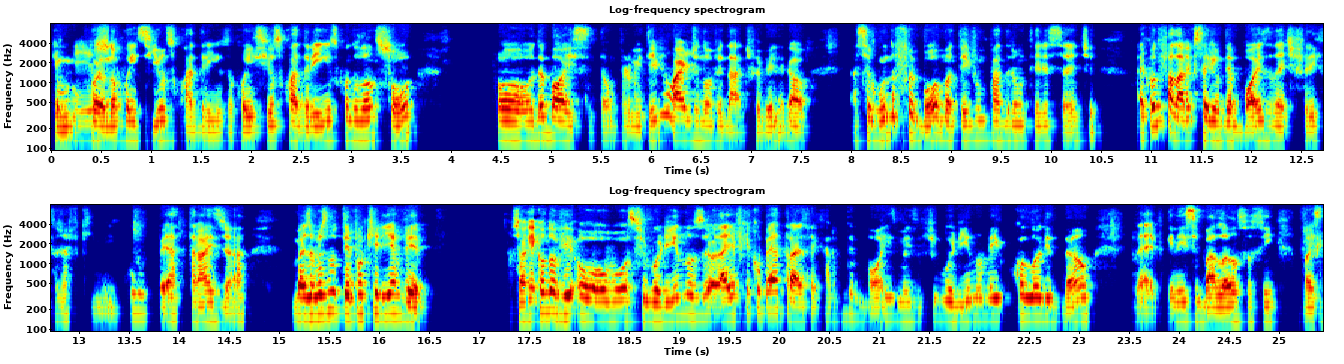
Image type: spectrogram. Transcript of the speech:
Porque, pô, eu não conhecia os quadrinhos. Eu conhecia os quadrinhos quando lançou o, The Boys. Então, para mim, teve um ar de novidade, foi bem legal. A segunda foi boa, manteve um padrão interessante. Aí, quando falaram que seria o The Boys da Netflix, eu já fiquei meio com o pé atrás já. Mas ao mesmo tempo eu queria ver. Só que aí, quando eu vi o, os figurinos, eu, aí eu fiquei com o pé atrás. Falei, cara, The Boys, mas o figurino meio coloridão, né? Fiquei nesse balanço assim, mas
